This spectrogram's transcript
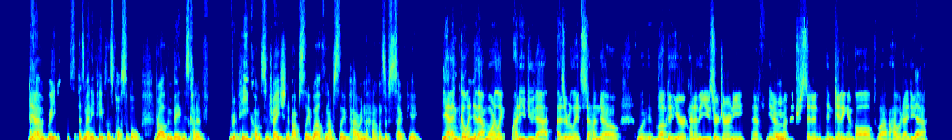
yeah. um, reaches as many people as possible, rather than being this kind of repeat concentration of absolute wealth and absolute power in the hands of so few. Yeah, and go into that more. Like, how do you do that as it relates to Hundo? Would love to hear kind of the user journey. If you know, mm. if I'm interested in in getting involved, how would I do yeah. that?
